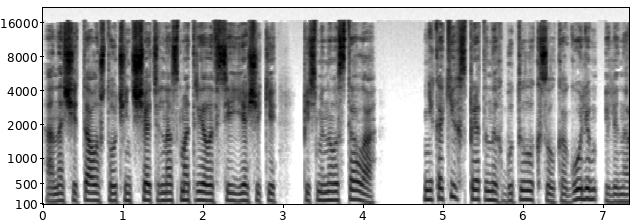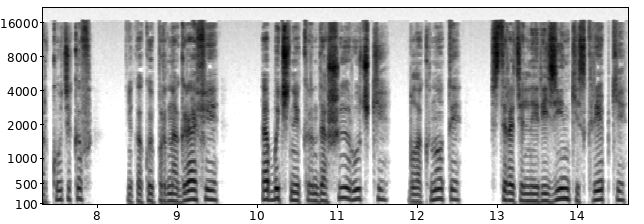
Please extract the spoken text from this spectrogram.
Она считала, что очень тщательно осмотрела все ящики письменного стола. Никаких спрятанных бутылок с алкоголем или наркотиков, никакой порнографии, обычные карандаши, ручки, блокноты, стирательные резинки, скрепки.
